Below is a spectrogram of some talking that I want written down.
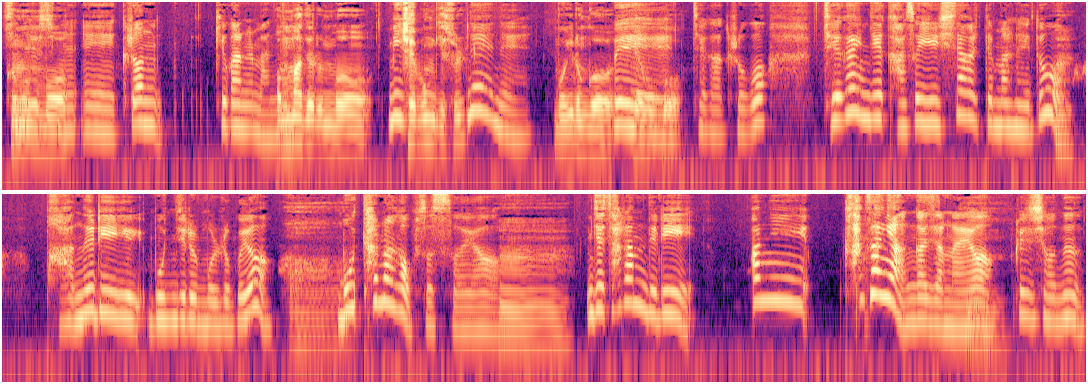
지낼 수뭐 예, 그런 기관을 만들 엄마들은 뭐 미- 재봉 기술 네네 뭐 이런 거 네, 배우고 제가 그러고 제가 이제 가서 일 시작할 때만 해도 네. 바늘이 뭔지를 모르고요. 어. 못 하나가 없었어요. 음. 이제 사람들이 아니 상상이 안 가잖아요. 음. 그래서 저는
